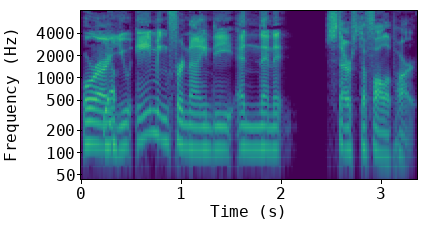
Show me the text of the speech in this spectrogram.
or are Yep. you aiming for 90 and then it starts to fall apart?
